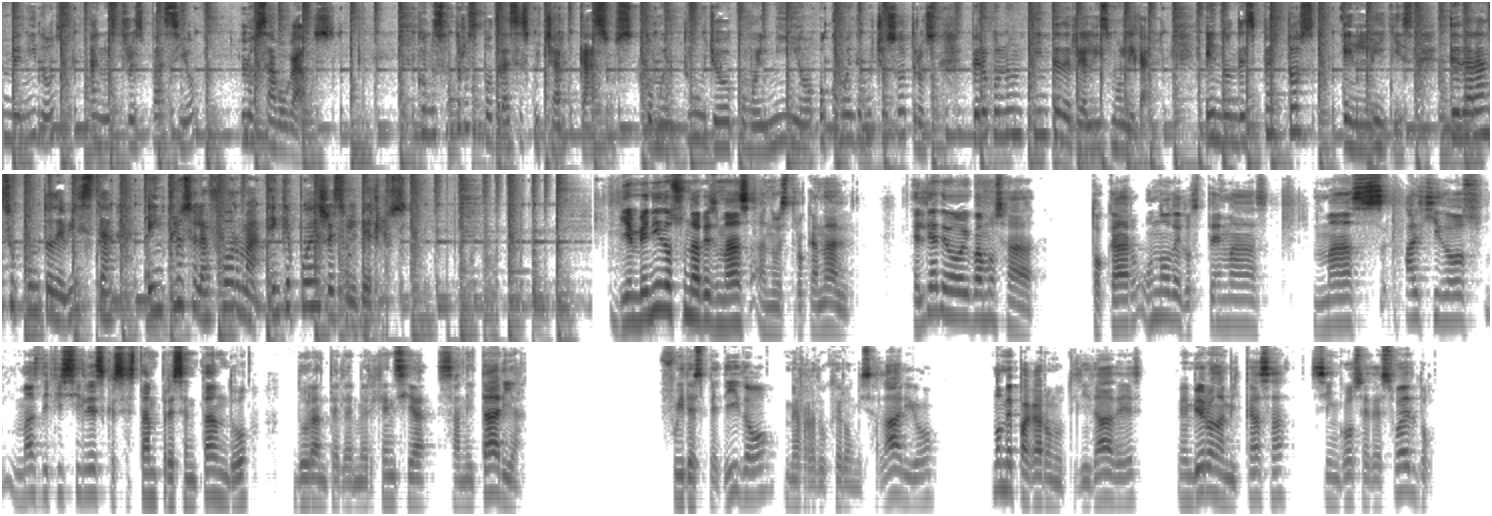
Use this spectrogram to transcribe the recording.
Bienvenidos a nuestro espacio Los Abogados. Con nosotros podrás escuchar casos como el tuyo, como el mío o como el de muchos otros, pero con un tinte de realismo legal, en donde expertos en leyes te darán su punto de vista e incluso la forma en que puedes resolverlos. Bienvenidos una vez más a nuestro canal. El día de hoy vamos a tocar uno de los temas más álgidos, más difíciles que se están presentando durante la emergencia sanitaria. Fui despedido, me redujeron mi salario, no me pagaron utilidades, me enviaron a mi casa sin goce de sueldo.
